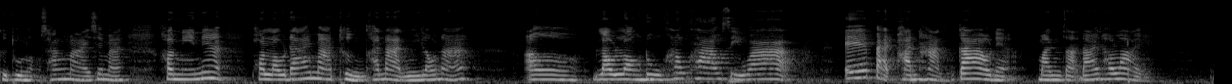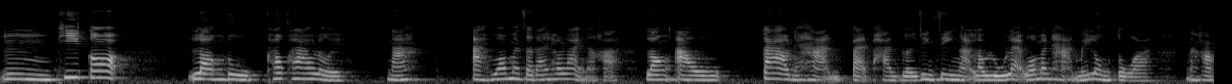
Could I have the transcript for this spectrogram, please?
คือทุนของช่างไม้ใช่ไหมคราวนี้เนี่ยพอเราได้มาถึงขนาดนี้แล้วนะ เออเราลองดูคร่าวๆสิว่า เอ๊แปดพันหารเก้าเนี่ย มันจะได้เท่าไหร่ อืม พี่ก็ลองดูคร่าวๆเลยนะ อะว่ามันจะได้เท่าไหร่นะคะ ลองเอาเก้าเนี่ยหารแปดพันเลยจริงๆอะ่ะเรารู้แหละว่ามันหารไม่ลงตัวนะคะ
